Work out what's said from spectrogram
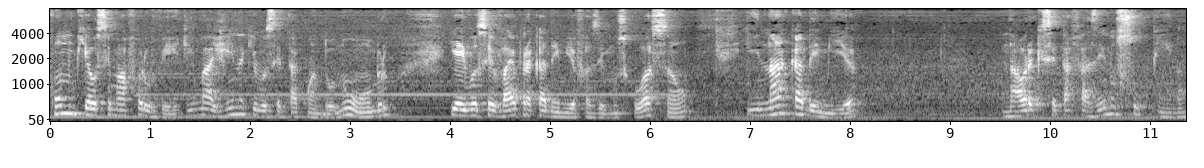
como que é o semáforo verde? Imagina que você está com a dor no ombro e aí você vai para academia fazer musculação e na academia, na hora que você está fazendo supino,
